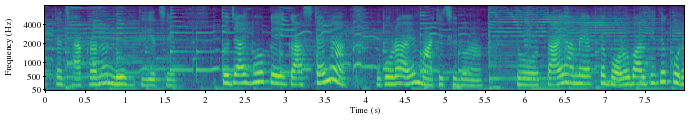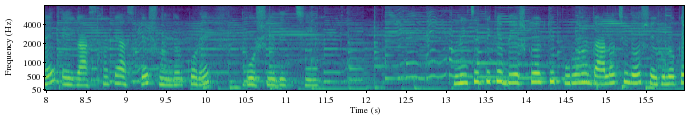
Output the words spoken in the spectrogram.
একটা ঝাঁকড়ানো লুক দিয়েছে। তো যাই হোক, এই গাছটায় না গোড়ায় মাটি ছিল না। তো তাই আমি একটা বড় বালতিতে করে এই গাছটাকে আজকে সুন্দর করে বসিয়ে দিচ্ছি। নিচের দিকে বেশ কয়েকটি পুরনো ডালও ছিল, সেগুলোকে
